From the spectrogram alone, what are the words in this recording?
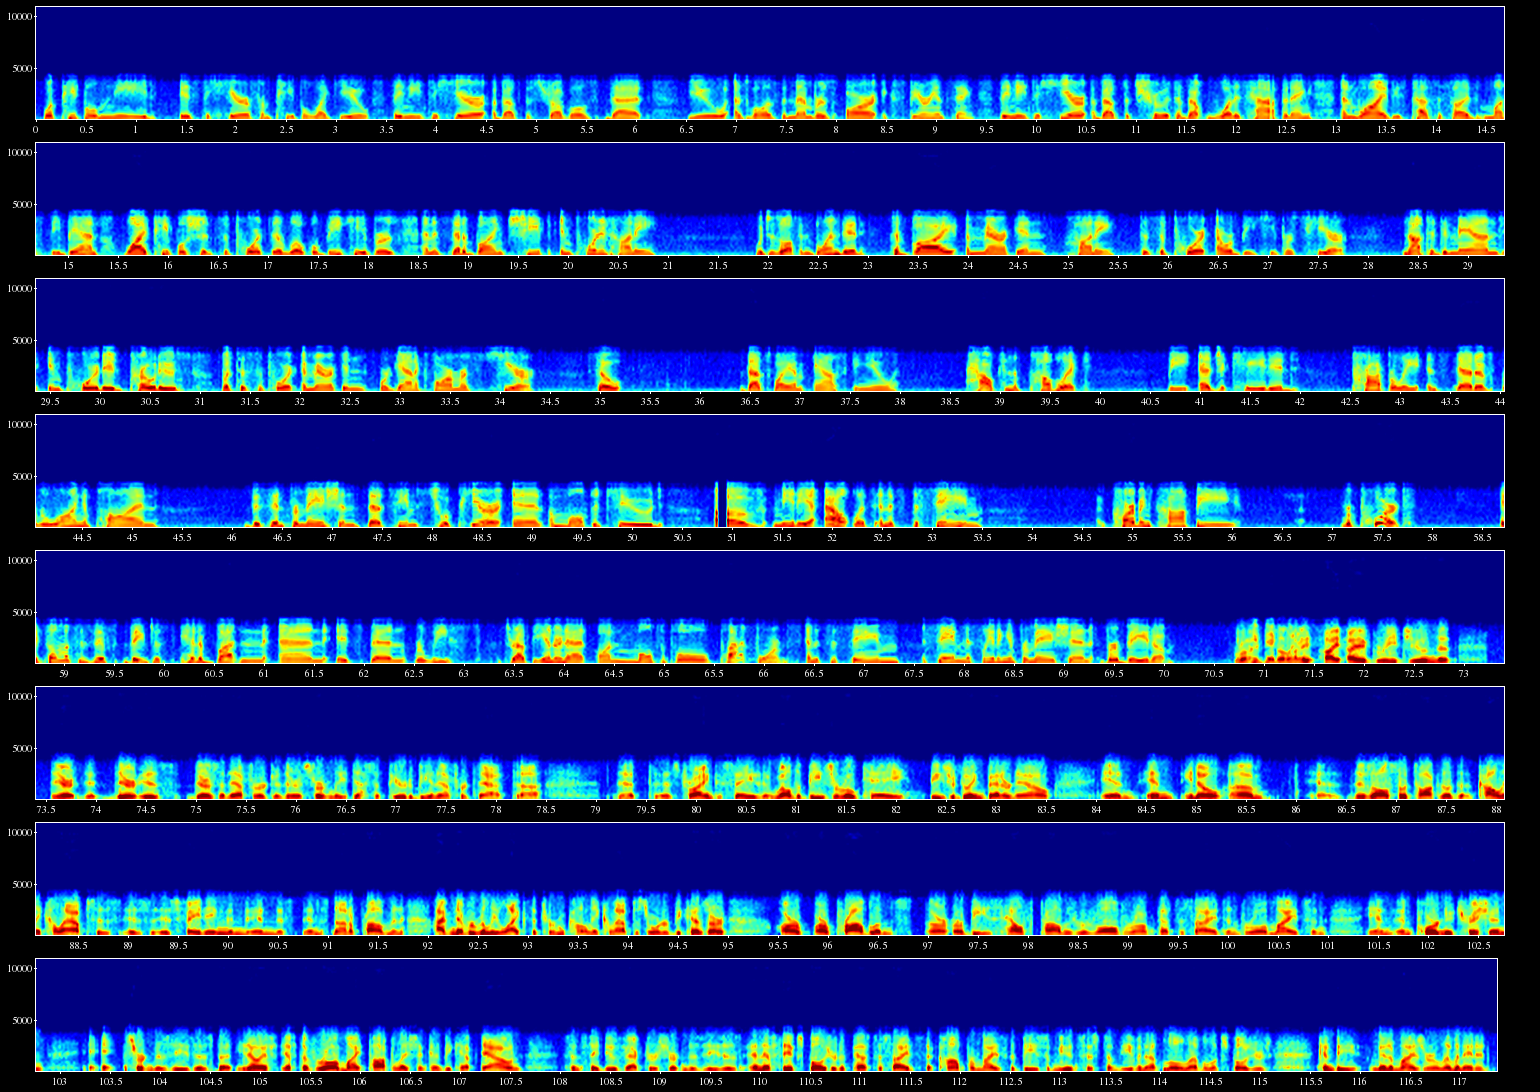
what people need is to hear from people like you. They need to hear about the struggles that you as well as the members are experiencing. They need to hear about the truth about what is happening and why these pesticides must be banned, why people should support their local beekeepers and instead of buying cheap imported honey, which is often blended, to buy American honey to support our beekeepers here. Not to demand imported produce, but to support American organic farmers here. So that's why I'm asking you how can the public be educated properly instead of relying upon this information that seems to appear in a multitude of media outlets and it's the same carbon copy report it's almost as if they just hit a button and it's been released throughout the internet on multiple platforms, and it's the same same misleading information verbatim. It's right. ubiquitous. I, I I agree, June, that there there is there's an effort, there certainly does appear to be an effort that uh, that is trying to say that well the bees are okay, bees are doing better now, and and you know um, there's also talk though the colony collapse is is is fading and and it's, and it's not a problem. And I've never really liked the term colony collapse disorder because our our our problems our, our bees health problems revolve around pesticides and varroa mites and and and poor nutrition and certain diseases. But you know if if the varroa mite population can be kept down since they do vector certain diseases, and if the exposure to pesticides that compromise the bee's immune system, even at low level exposures, can be minimized or eliminated,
